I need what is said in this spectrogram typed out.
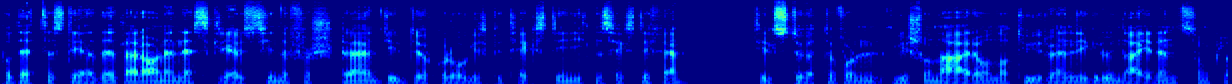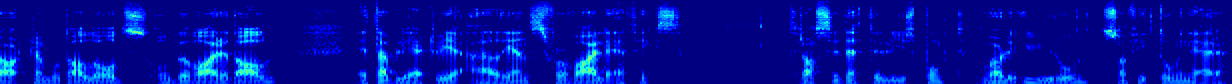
På dette stedet, der Arne Næss skrev sine første dybdeøkologiske tekst i 1965, til støtet for den visjonære og naturvennlige grunneieren som klarte mot alle odds å bevare dalen, etablerte vi Alliance for Wild Ethics. Trass i dette lyspunkt var det uroen som fikk dominere.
